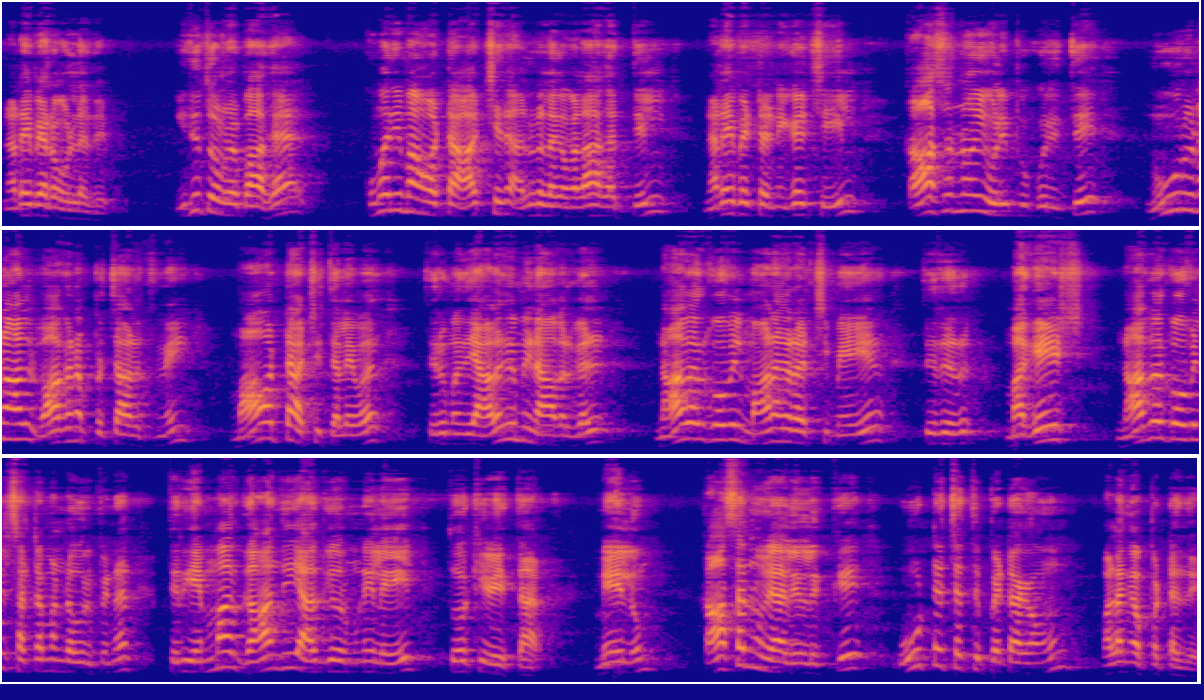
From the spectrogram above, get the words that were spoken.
நடைபெற உள்ளது. இது தொடர்பாக குமரி மாவட்ட ஆட்சியர் அலுவலக வளாகத்தில் நடைபெற்ற நிகழ்ச்சியில் காசநோய் ஒழிப்பு குறித்து நூறு நாள் வாகன பிரச்சாரத்தினை மாவட்ட ஆட்சித்தலைவர் திருமதி அழகுமின் அவர்கள் நாகர்கோவில் மாநகராட்சி மேயர் திரு மகேஷ் நாகர்கோவில் சட்டமன்ற உறுப்பினர் திரு எம் ஆர் காந்தி ஆகியோர் முன்னிலையில் துவக்கி வைத்தார். மேலும் காசநோயாளிகளுக்கு ஊட்டச்சத்து பெட்டகமும் வழங்கப்பட்டது.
